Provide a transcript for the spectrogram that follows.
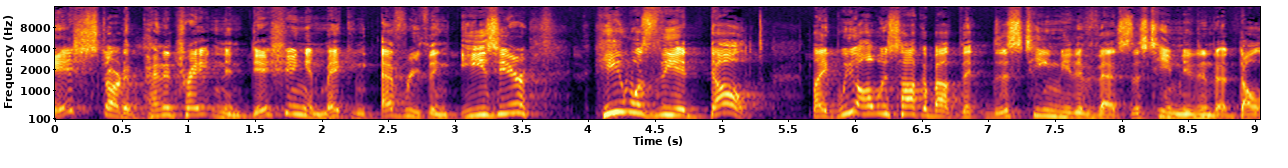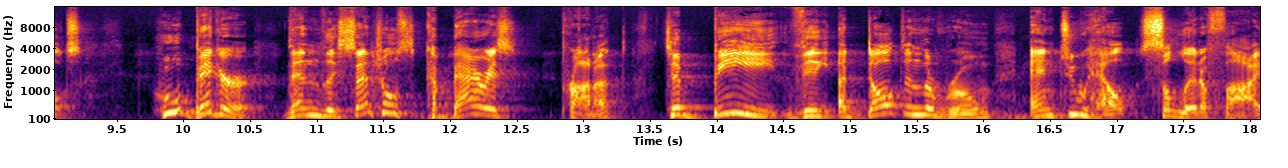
Ish started penetrating and dishing and making everything easier. He was the adult. Like we always talk about that this team needed vets, this team needed adults. Who bigger than the Central Cabarrus product to be the adult in the room and to help solidify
